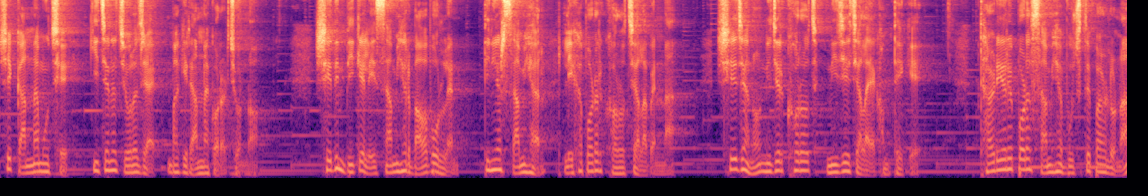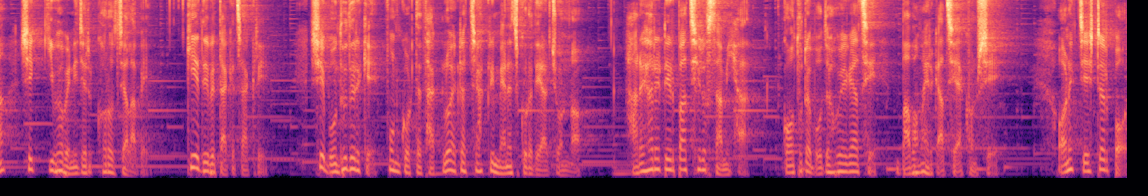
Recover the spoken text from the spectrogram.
সে কান্না মুছে কিচেনে চলে যায় বাকি রান্না করার জন্য। সেদিন বিকেলে সামিহার বাবা বললেন তিনি আর সামিহার লেখাপড়ার খরচ চালাবেন না। সে যেন নিজের খরচ নিজেই চালায় এখন থেকে। থার্ড ইয়ারে পড়া সামিহা বুঝতে পারল না সে কীভাবে নিজের খরচ চালাবে। কে দেবে তাকে চাকরি? সে বন্ধুদেরকে ফোন করতে থাকল একটা চাকরি ম্যানেজ করে দেওয়ার জন্য। হারে হারে টের পাচ্ছিল সামিহা। কতটা বোঝা হয়ে গেছে বাবা মায়ের কাছে এখন সে। অনেক চেষ্টার পর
